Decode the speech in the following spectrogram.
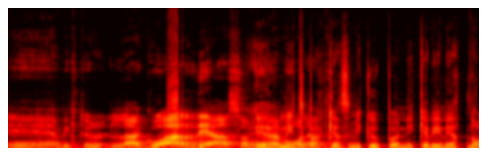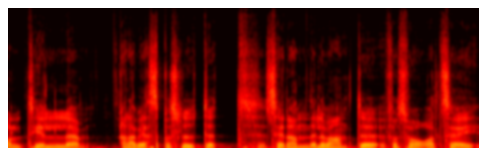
eh, Victor Laguardia som ja, gjorde målet. Mittbacken som gick upp och nickade in 1-0 till eh, Alaves på slutet. Sedan Levante försvarat sig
